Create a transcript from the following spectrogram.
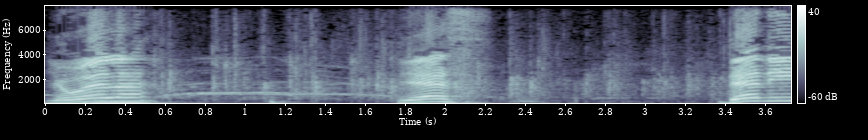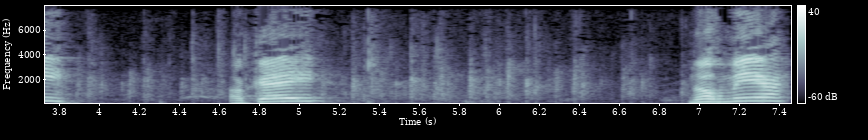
Joelle? Yes. Danny? Oké. Nog meer?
